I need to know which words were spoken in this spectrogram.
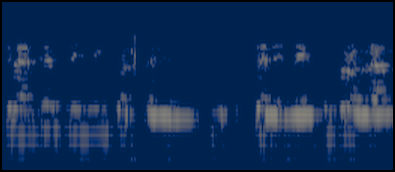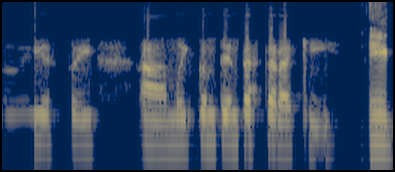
Gracias, Lili, por tener su programa y estoy ah, muy contenta de estar aquí. Eh,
